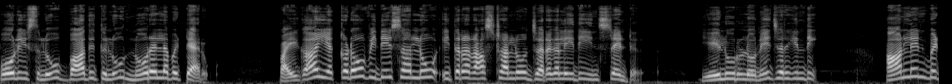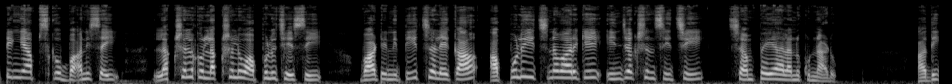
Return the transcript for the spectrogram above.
పోలీసులు బాధితులు నోరెళ్ళబెట్టారు పైగా ఎక్కడో విదేశాల్లో ఇతర రాష్ట్రాల్లో జరగలేది ఇన్సిడెంట్. ఏలూరులోనే జరిగింది. ఆన్లైన్ బెట్టింగ్ యాప్స్కు బానిసై లక్షలకు లక్షలు అప్పులు చేసి వాటిని తీర్చలేక అప్పులు ఇచ్చినవారికే ఇంజెక్షన్స్ ఇచ్చి చంపేయాలనుకున్నాడు. అది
